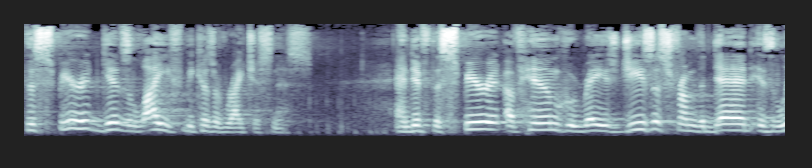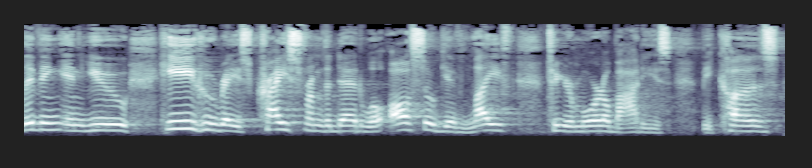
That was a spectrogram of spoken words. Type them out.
the Spirit gives life because of righteousness. And if the Spirit of Him who raised Jesus from the dead is living in you, He who raised Christ from the dead will also give life to your mortal bodies because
